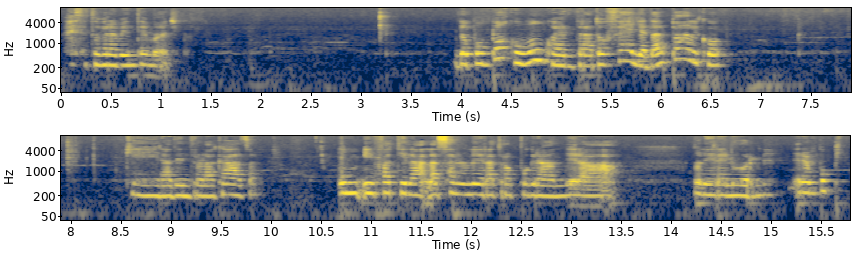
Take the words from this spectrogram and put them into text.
È stato veramente magico. Dopo un po' comunque è entrata Ofelia dal palco che era dentro la casa. Infatti la, la sala non era troppo grande, era, non era enorme, era un po' piccola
